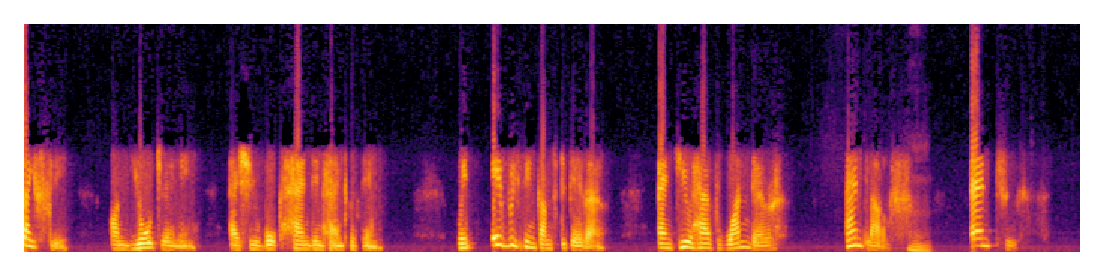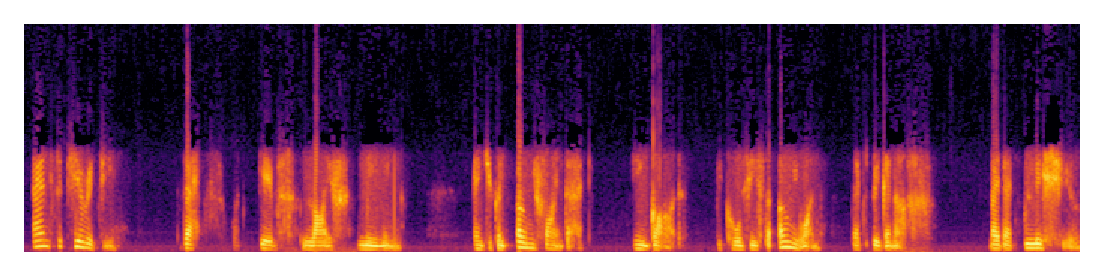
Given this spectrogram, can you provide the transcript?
safely on your journey as you walk hand in hand with Him. When everything comes together and you have wonder and love Mm. and truth and security, that's what gives life meaning. And you can only find that in God because He's the only one that's big enough. May that bless you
